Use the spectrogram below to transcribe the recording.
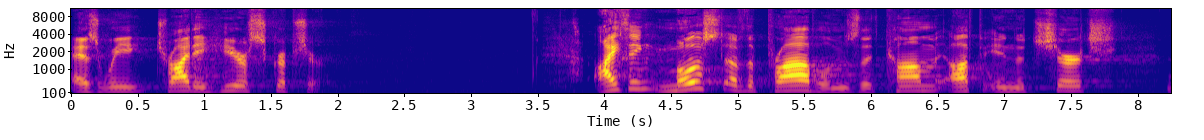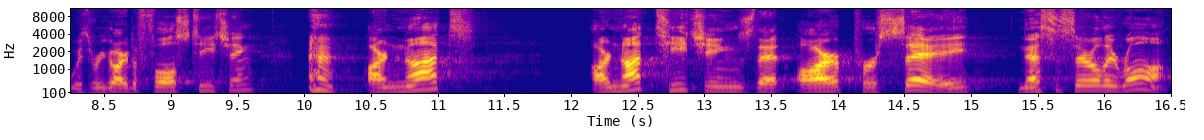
as we try to hear Scripture. I think most of the problems that come up in the church with regard to false teaching are not, are not teachings that are per se necessarily wrong.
